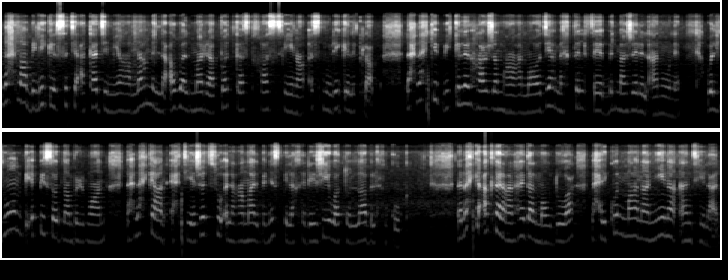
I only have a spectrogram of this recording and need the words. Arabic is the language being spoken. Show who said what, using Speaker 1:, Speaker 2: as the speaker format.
Speaker 1: نحن ب Legal City Academy عم نعمل لأول مرة بودكاست خاص فينا اسمه Legal Club. رح نحكي بكل نهار جمعة عن مواضيع مختلفة بالمجال القانوني. واليوم ب episode number 1 رح نحكي عن احتياجات سوق العمل بالنسبة لخريجي وطلاب الحقوق. لنحكي أكثر عن هذا الموضوع. رح يكون معنا نينا and هلال.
